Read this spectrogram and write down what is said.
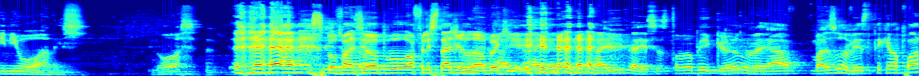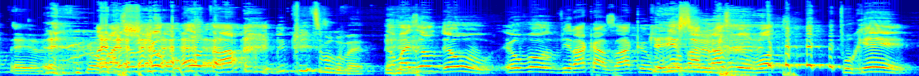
em New Orleans. Nossa. vou fazer o- a felicidade de Lambo aqui. Aí, aí, aí, velho, vocês estão me obrigando, velho. a- Mais uma vez, tem que ir na plateia, velho. Porque eu Mas acho eu- que eu vou votar em Pittsburgh, velho. Não, mas eu, eu, eu vou virar casaca, eu Que vou isso? voltar atrás do meu voto. Porque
